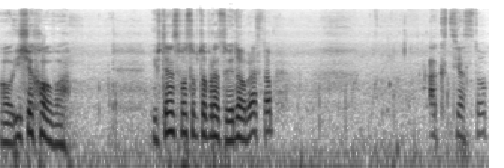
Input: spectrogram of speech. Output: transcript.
O, i się chowa. I w ten sposób to pracuje. Dobra, stop. Akcja stop.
